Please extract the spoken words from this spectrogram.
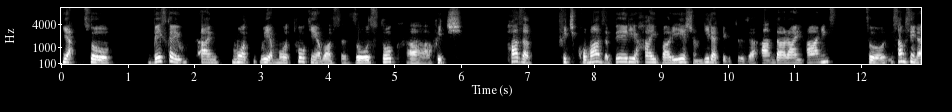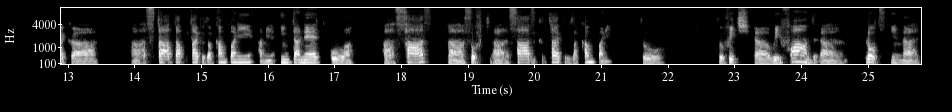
Yeah, so basically, I'm more. We are more talking about those stock uh, which has a which commands a very high variation relative to the underlying earnings. So something like a, a startup type of company, I mean, internet or uh, SaaS, uh, soft, uh, SaaS type of the company. So, so which uh, we found uh, lots in the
